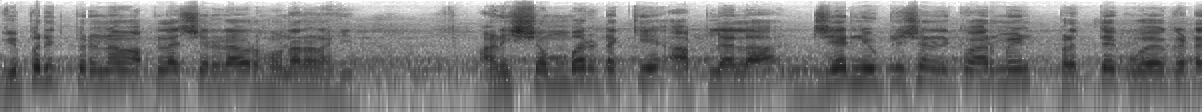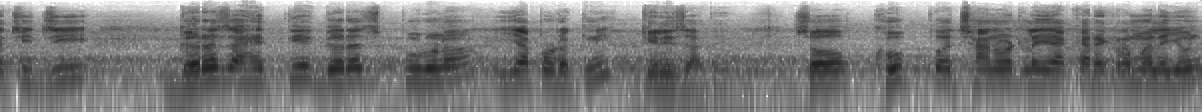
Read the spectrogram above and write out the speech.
विपरीत परिणाम आपल्या शरीरावर होणार नाहीत. आणि शंभर टक्के आपल्याला जे न्यूट्रिशन रिक्वायरमेंट प्रत्येक वयोगटाची जी गरज आहे ती गरज पूर्ण या प्रोडक्टनी केली जाते. सो खूप छान वाटलं या कार्यक्रमाला येऊन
